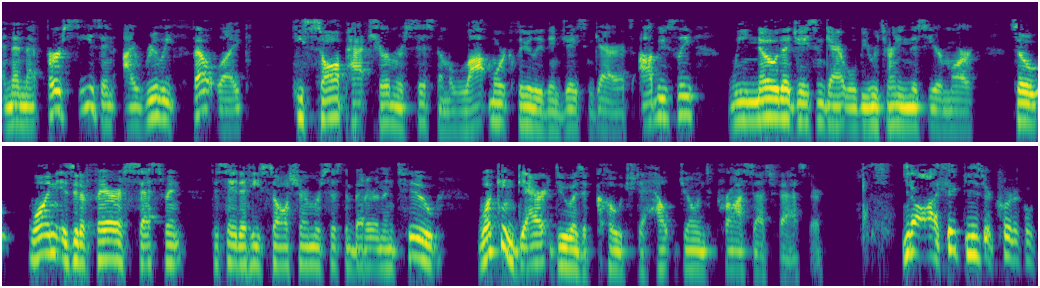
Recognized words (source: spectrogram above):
And then that first season, I really felt like he saw Pat Shurmur's system a lot more clearly than Jason Garrett's. Obviously, we know that Jason Garrett will be returning this year, Mark. So one, is it a fair assessment to say that he saw Shurmur's system better? And then two, what can Garrett do as a coach to help Jones process faster? You know, I think these are critical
